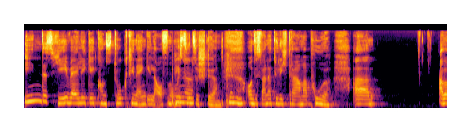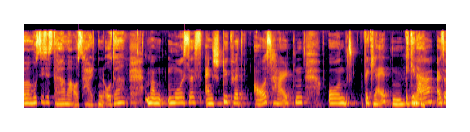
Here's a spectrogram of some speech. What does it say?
in das jeweilige Konstrukt hineingelaufen, um genau. es zu genau. zerstören. Genau. Und es war natürlich Drama pur. Ähm, aber man muss dieses Drama aushalten, oder? Man muss es ein Stück weit aushalten und begleiten. Genau. Ja, also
